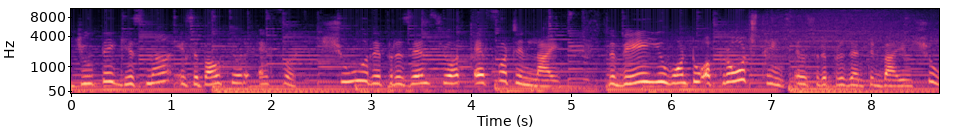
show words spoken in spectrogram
जूते घिसना is about your effort shoe represents your effort in life the way you want to approach things is represented by your shoe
